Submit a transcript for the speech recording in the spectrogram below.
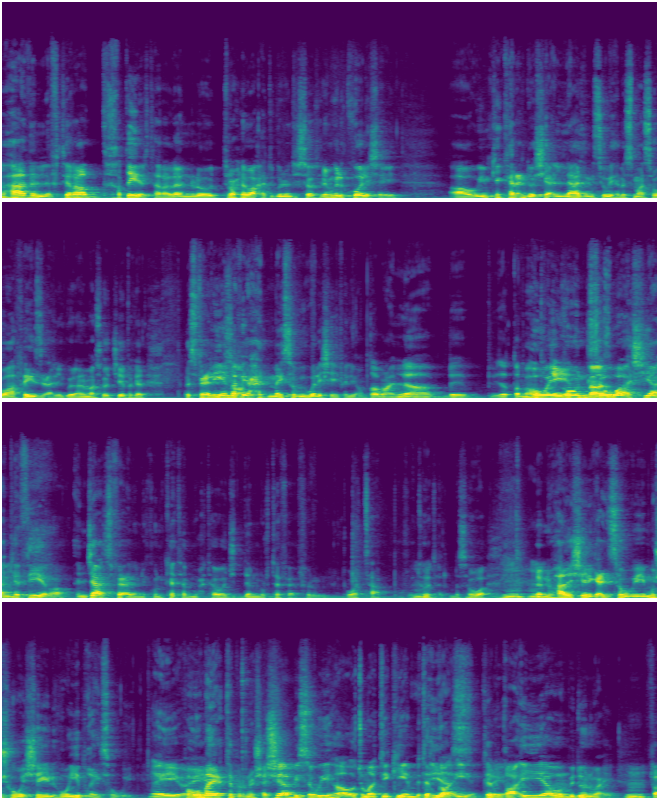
فهذا الافتراض خطير ترى لأنه لو تروح لواحد تقول أنت سويت يقول لك ولا شيء. أو يمكن كان عنده أشياء لازم يسويها بس ما سواها فيزعل يقول أنا ما سويت شيء فكان بس فعليا ما. في أحد ما يسوي ولا شيء في اليوم طبعا لا ب... طبعا هو يكون لازم. سوى أشياء كثيرة إنجاز فعلا يكون كتب محتوى جدا مرتفع في الواتساب وفي تويتر بس هو لأنه هذا الشيء اللي قاعد يسويه مش هو الشيء اللي هو يبغى يسويه أيوه فهو أيوة. ما يعتبر إنه شيء أشياء بيسويها اوتوماتيكيا بتلقائية Yes، تلقائية مم. وبدون وعي. ف...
